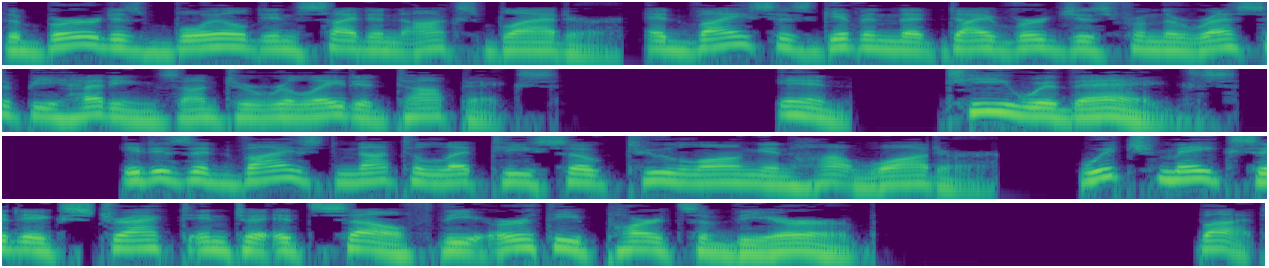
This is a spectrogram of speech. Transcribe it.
The bird is boiled inside an ox bladder. Advice is given that diverges from the recipe headings onto related topics. In tea with eggs, it is advised not to let tea soak too long in hot water, which makes it extract into itself the earthy parts of the herb. But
